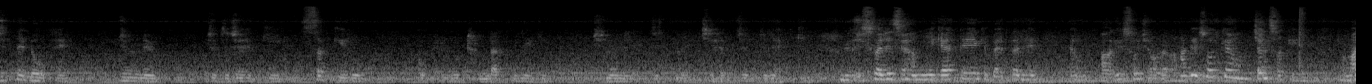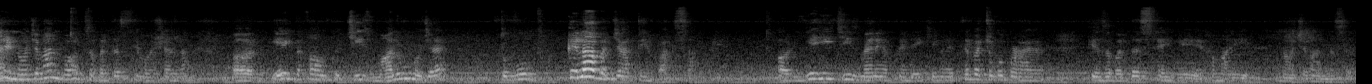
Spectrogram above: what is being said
जितने लोग हैं जिन्होंने जद्दोजहद की सबकी रूह को फिर वो ठंडक मिलेगी जिन्होंने जितने जहद जद्दोजहद की इस वजह से हम ये कहते हैं कि बेहतर है कि हम आगे सोचें और आगे सोच के हम चल सकें। हमारे नौजवान बहुत ज़बरदस्त हैं माशाल्लाह। और एक दफ़ा उनको चीज़ मालूम हो जाए तो वो किला बन जाते हैं पाकिस्तान के। और यही चीज़ मैंने अपने देखी मैंने इतने बच्चों को पढ़ाया कि ज़बरदस्त है ये हमारी नौजवान नस्ल।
